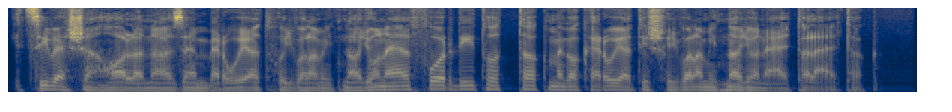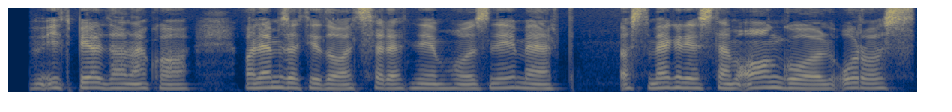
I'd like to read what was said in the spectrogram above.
itt szívesen hallana az ember olyat, hogy valamit nagyon elfordítottak, meg akár olyat is, hogy valamit nagyon eltaláltak. Itt példának a, a nemzeti dalt szeretném hozni, mert azt megnéztem angol, orosz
